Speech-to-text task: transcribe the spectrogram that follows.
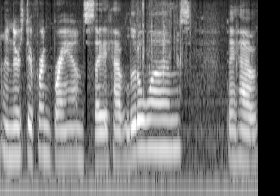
And there's different brands. They have little ones, they have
